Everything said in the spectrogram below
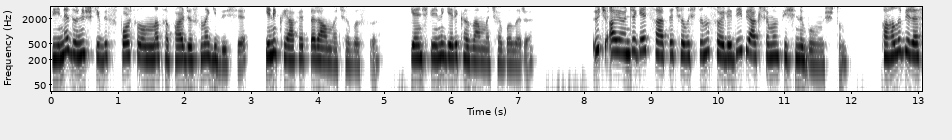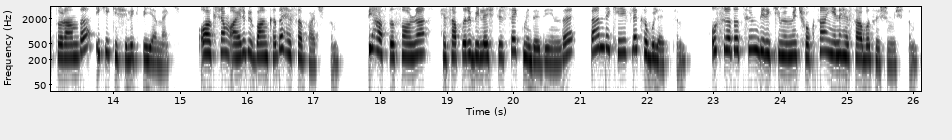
dine dönüş gibi spor salonuna taparcasına gidişi, yeni kıyafetler alma çabası, gençliğini geri kazanma çabaları. Üç ay önce geç saatte çalıştığını söylediği bir akşamın fişini bulmuştum. Pahalı bir restoranda iki kişilik bir yemek. O akşam ayrı bir bankada hesap açtım. Bir hafta sonra hesapları birleştirsek mi dediğinde ben de keyifle kabul ettim. O sırada tüm birikimimi çoktan yeni hesaba taşımıştım.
